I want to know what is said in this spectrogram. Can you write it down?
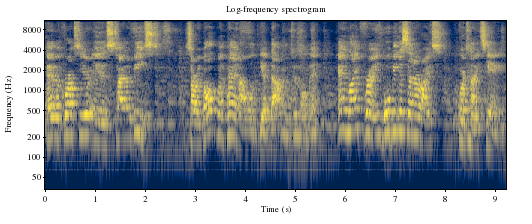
and across here is Tyler Beast. Sorry, ballpoint pen, I will get that one in a moment. And Life Ring will be the center ice for tonight's game.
